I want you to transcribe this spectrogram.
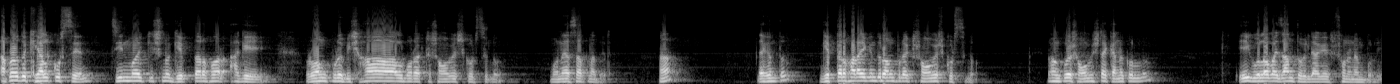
আপনারা তো খেয়াল করছেন, চিন্ময় কৃষ্ণ গ্রেপ্তার হওয়ার আগে রংপুরে বিশাল বড় একটা সমাবেশ করছিল। মনে আছে আপনাদের? হ্যাঁ? দেখেন তো, গ্রেপ্তার হওয়ার আগে কিন্তু রংপুরে একটা সমাবেশ করছিল। রংপুরে সমাবেশটা কেন করল? এই গোলাবাই জানতে হইলে আগে শুনে নেন বলি।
